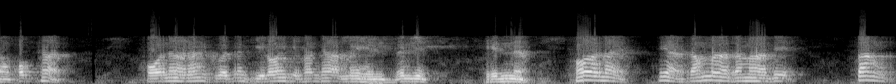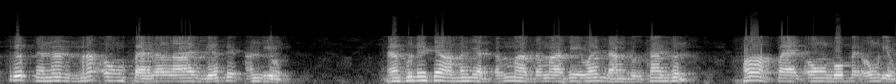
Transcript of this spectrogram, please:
ของภพชาติพอหน้านั้นเกิดตั้งกี่ร้อยกี่พันชาติไม่เห็นเป็นยิเห็นเนี่ยเพราะอะไรเนี่ยสัมมาสมาธิตั้งกรึบนั้นพระองค์แปดละลายเหลือเป็นอันเดียวพระพุทธเจ้าบัญญัติสัมมาสมาธิไว้ดังสุดท้ายขึ้นเพราะแปดองค์รวมเป็นองค์เดียว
